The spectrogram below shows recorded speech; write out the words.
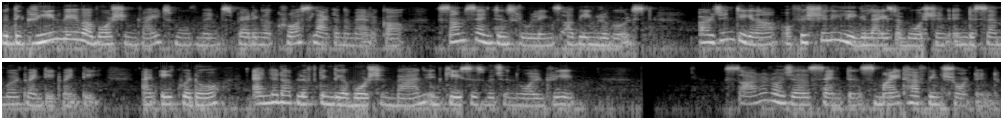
With the Green Wave abortion rights movement spreading across Latin America, some sentence rulings are being reversed. Argentina officially legalized abortion in December 2020, and Ecuador ended up lifting the abortion ban in cases which involved rape. Sara Rogel's sentence might have been shortened,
